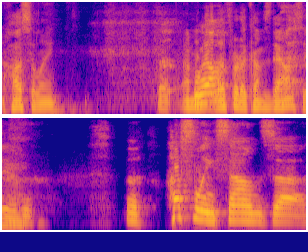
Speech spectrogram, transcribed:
hustling. That, I mean, Well- that's what it comes down to. Uh, hustling sounds uh,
